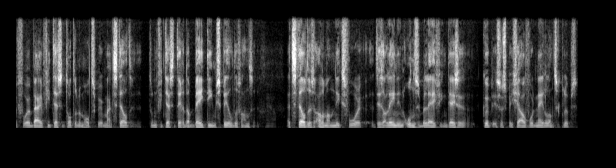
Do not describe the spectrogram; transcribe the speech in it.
voor bij Vitesse Tottenham Hotspur, maar het stelt toen Vitesse tegen dat B-team speelde van ze. Het stelt dus allemaal niks voor. Het is alleen in onze beleving. Deze cup is er speciaal voor Nederlandse clubs.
